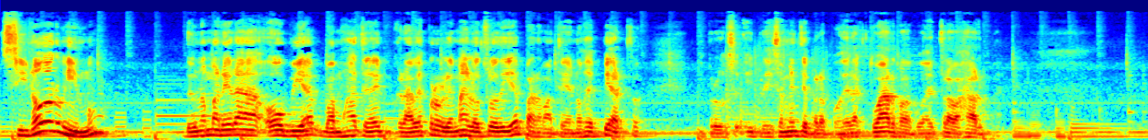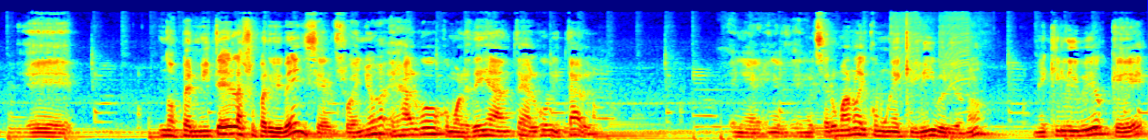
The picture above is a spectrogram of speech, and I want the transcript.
Si no dormimos, de una manera obvia vamos a tener graves problemas el otro día para mantenernos despiertos y, precisamente para poder actuar, para poder trabajar. Eh, nos permite la supervivencia. El sueño es algo, como les dije antes, algo vital. En el, ser humano hay como un equilibrio, ¿no? Un equilibrio que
